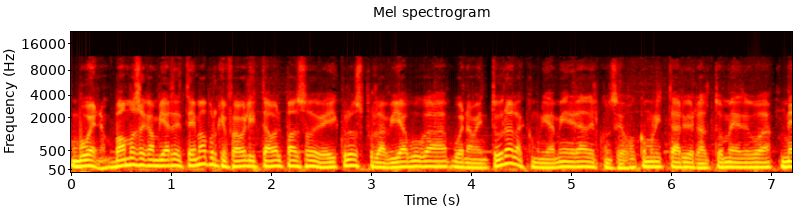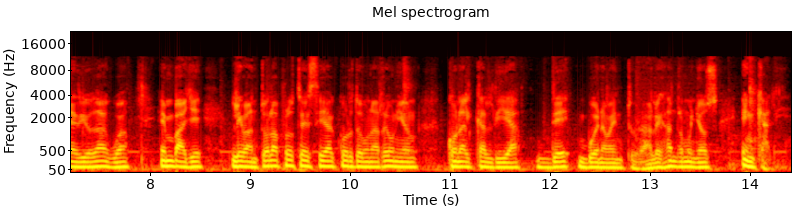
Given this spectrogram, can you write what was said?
Bueno, vamos a cambiar de tema porque fue habilitado el paso de vehículos por la vía Buga Buenaventura. La comunidad minera del Consejo Comunitario del Alto Medio, Medio de Agua en Valle levantó la protesta y acordó una reunión con la alcaldía de Buenaventura. Alejandro Muñoz en Cali.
